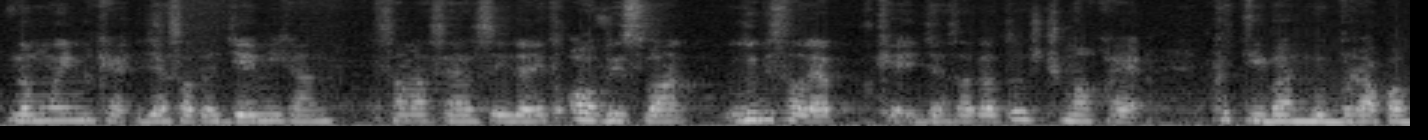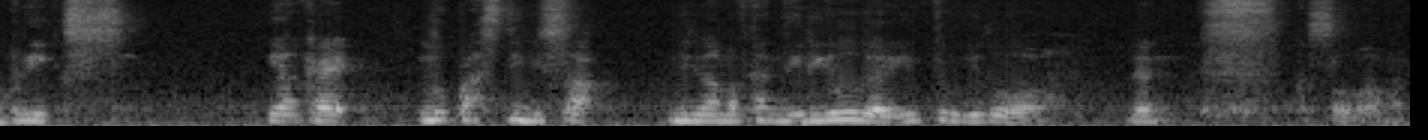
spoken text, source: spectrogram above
nemuin kayak jasadnya Jamie kan sama Cersei. Dan itu obvious banget. Lu bisa lihat kayak jasadnya tuh cuma kayak ketiban beberapa bricks yang kayak lu pasti bisa menyelamatkan diri lu dari itu gitu loh. Dan kesel banget.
